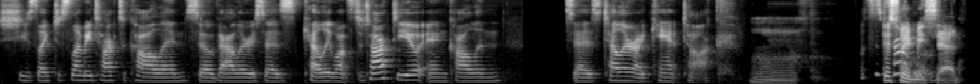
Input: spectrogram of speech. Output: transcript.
she's like, just let me talk to Colin. So Valerie says, Kelly wants to talk to you. And Colin says, tell her I can't talk. Mm. What's his This made me sad.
